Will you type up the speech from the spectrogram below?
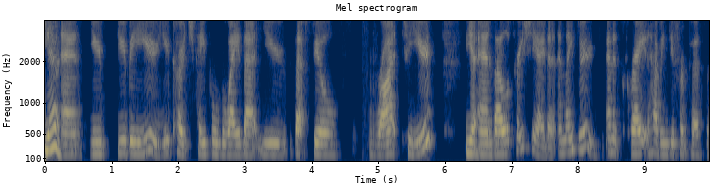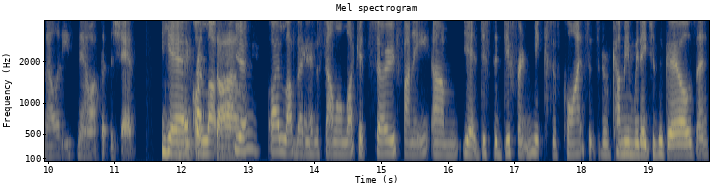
yeah. and you you be you. You coach people the way that you that feels right to you yes. and they'll appreciate it and they do. And it's great having different personalities now up at the shed yeah i love styles. yeah i love that yeah. in the salon. Like it's so funny um yeah just the different mix of clients that sort of come in with each of the girls and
